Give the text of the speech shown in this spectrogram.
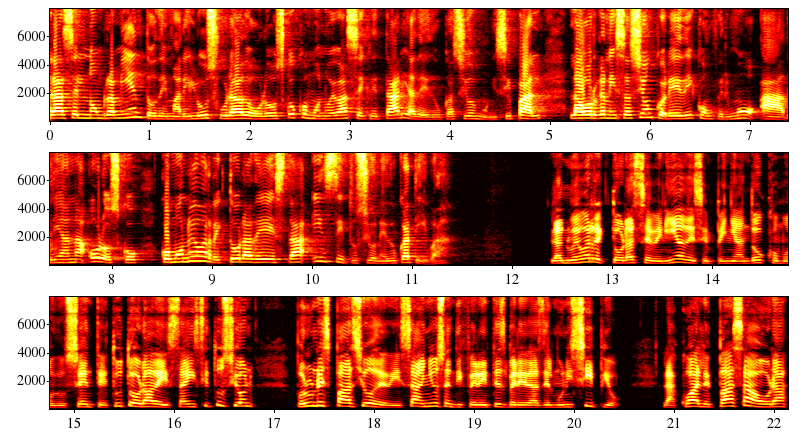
Tras el nombramiento de Mariluz Jurado Orozco como nueva secretaria de Educación Municipal, la organización Coredi confirmó a Adriana Orozco como nueva rectora de esta institución educativa. La nueva rectora se venía desempeñando como docente tutora de esta institución por un espacio de 10 años en diferentes veredas del municipio, la cual pasa ahora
